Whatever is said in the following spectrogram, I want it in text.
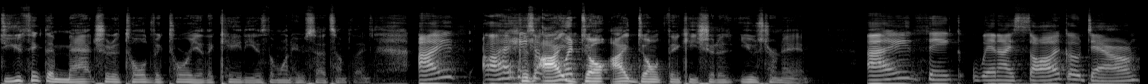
Do you think that Matt should have told Victoria that Katie is the one who said something? i i Because I when- don't, I don't think he should have used her name. I think when I saw it go down,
